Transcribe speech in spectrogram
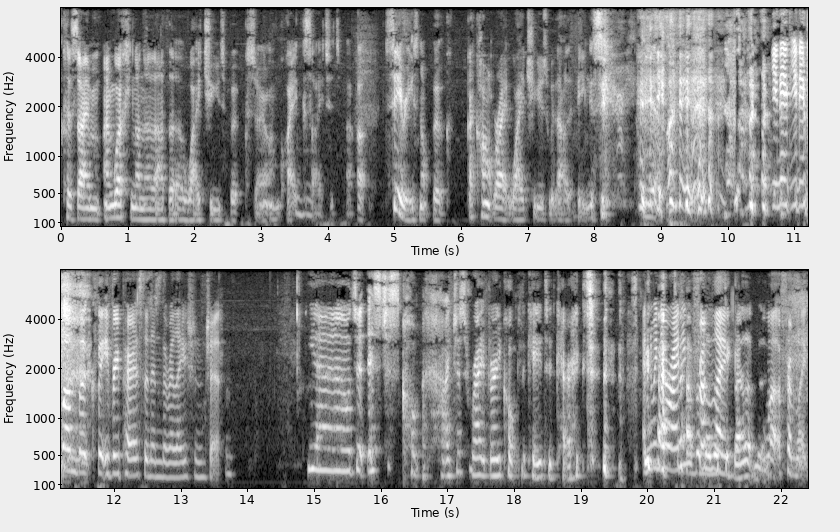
because I'm I'm working on another Why Choose book, so I'm quite Mhm. excited. About, uh, series, not book. I can't write Why Choose without it being a series. Yeah. you need you need one book for every person in the relationship. Yeah, it's just com- I just write very complicated characters. And when You you're writing from, like, development. What from like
